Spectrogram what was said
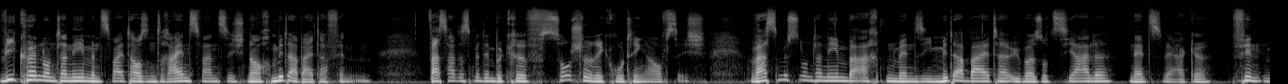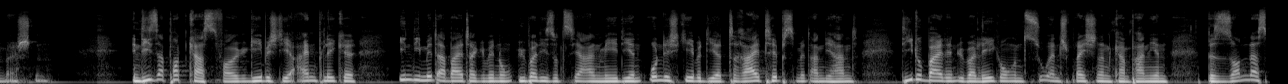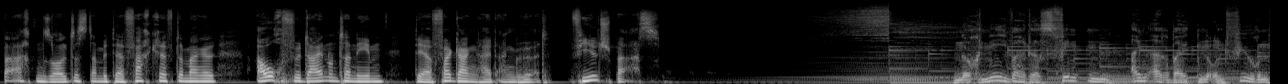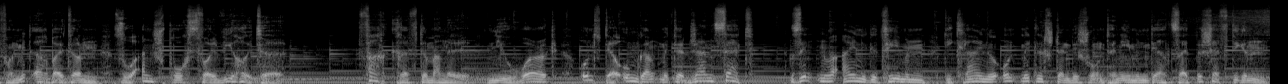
Wie können Unternehmen in 2023 noch Mitarbeiter finden? Was hat es mit dem Begriff Social Recruiting auf sich? Was müssen Unternehmen beachten, wenn sie Mitarbeiter über soziale Netzwerke finden möchten? In dieser Podcast-Folge gebe ich dir Einblicke in die Mitarbeitergewinnung über die sozialen Medien und ich gebe dir drei Tipps mit an die Hand, die du bei den Überlegungen zu entsprechenden Kampagnen besonders beachten solltest, damit der Fachkräftemangel auch für dein Unternehmen der Vergangenheit angehört. Viel Spaß! Noch nie war das Finden, Einarbeiten und Führen von Mitarbeitern so anspruchsvoll wie heute. Fachkräftemangel, New Work und der Umgang mit der Gen Z sind nur einige Themen, die kleine und mittelständische Unternehmen derzeit beschäftigen.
